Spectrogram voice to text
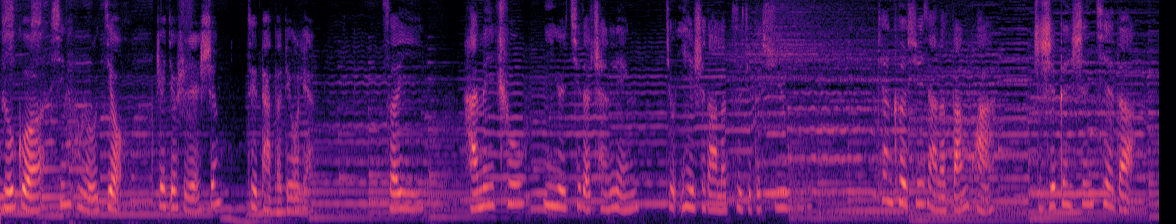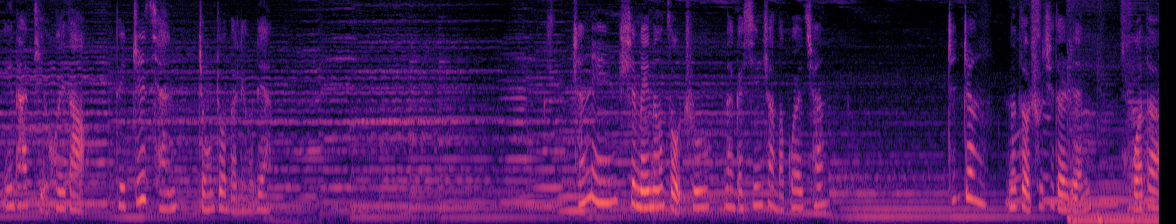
如果新不如旧，这就是人生最大的丢脸。所以，还没出蜜月期的陈琳就意识到了自己的虚无。片刻虚假的繁华，只是更深切的令他体会到对之前。种种的留恋，陈琳是没能走出那个心上的怪圈。真正能走出去的人，活的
